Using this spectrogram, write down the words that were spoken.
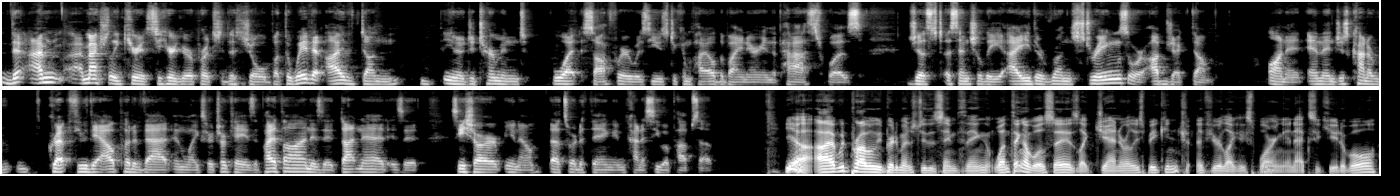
The, I'm I'm actually curious to hear your approach to this, Joel. But the way that I've done, you know, determined what software was used to compile the binary in the past was just essentially I either run strings or object dump on it and then just kind of grep through the output of that and like search okay is it python is it net is it c sharp you know that sort of thing and kind of see what pops up yeah i would probably pretty much do the same thing one thing i will say is like generally speaking if you're like exploring an executable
